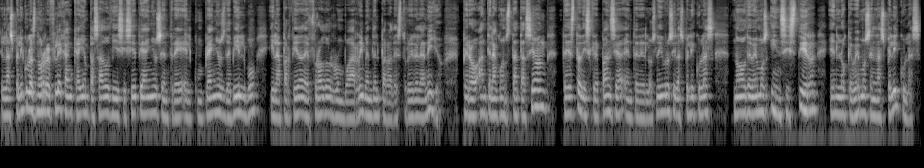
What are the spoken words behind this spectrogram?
las películas no reflejan que hayan pasado 17 años entre el cumpleaños de Bilbo y la partida de Frodo rumbo a Rivendell para destruir el anillo, pero ante la constatación de esta discrepancia entre los libros y las películas, no debemos insistir en lo que vemos en las películas.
